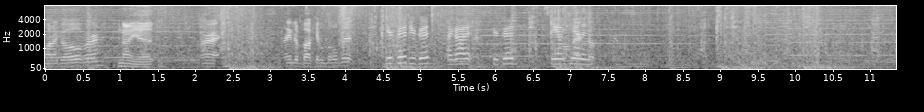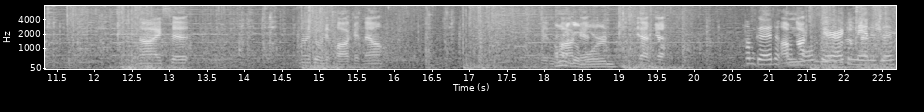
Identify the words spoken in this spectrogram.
Want to go over? Not yet. All right. I need to bucket a little bit. You're good. You're good. I got it. You're good. Stay on Go cannon. Nice hit. I'm gonna go hit pocket now. Hitting I'm gonna go board. Yeah, yeah. I'm good. I'm I'm, not here. I can manage this.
